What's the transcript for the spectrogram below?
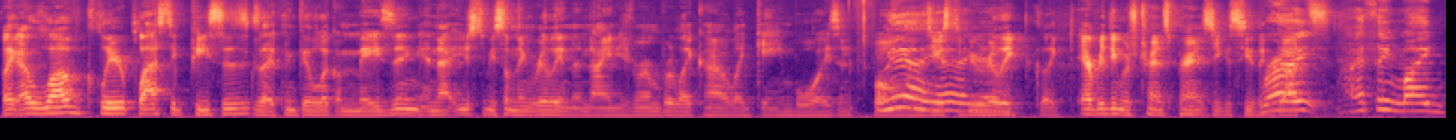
Like I love clear plastic pieces because I think they look amazing, and that used to be something really in the '90s. Remember, like kind of like Game Boys and phones Yeah, used yeah, to be yeah. really like everything was transparent, so you could see the Right. guts. I think my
